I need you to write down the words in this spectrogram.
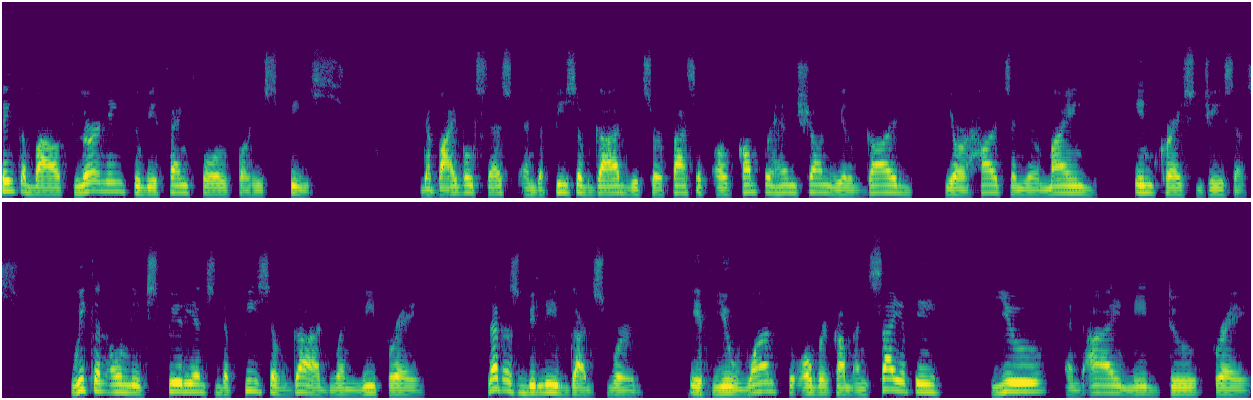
think about learning to be thankful for His peace. The Bible says, and the peace of God, which surpasseth all comprehension, will guard your hearts and your mind in Christ Jesus. We can only experience the peace of God when we pray. Let us believe God's word. If you want to overcome anxiety, you and I need to pray.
